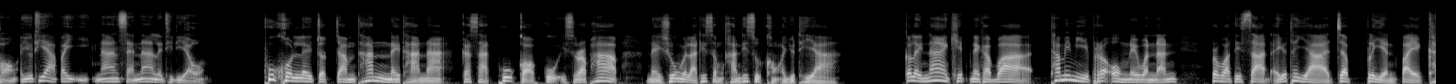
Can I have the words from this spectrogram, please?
ของอยุธยาไปอีกนานแสนนานเลยทีเดียว ผู้คนเลยจดจำท่านในฐานะ กษัตริย์ผู้กอบกู้อิสรภาพ ในช่วงเวลาที่สำคัญที่สุดของอยุธยา ก็เลยน่าคิดนะครับว่า ถ้าไม่มีพระองค์ในวันนั้น ประวัติศาสตร์อยุธยาจะเปลี่ยนไปข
